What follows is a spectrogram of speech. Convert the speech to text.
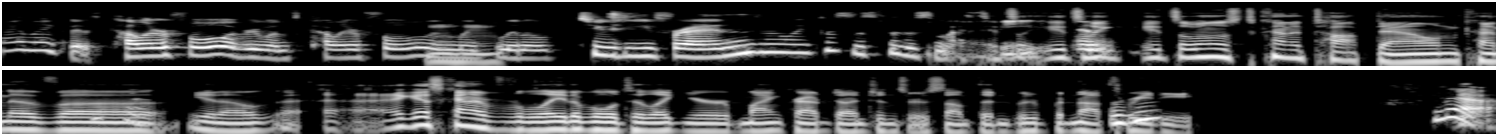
I like this colorful. Everyone's colorful and like Mhm. little 2D friends. And like this is this is my speed. It's like, it's And- like it's almost kind of top down, kind of uh, you know, I I guess kind of relatable to like your Minecraft dungeons or something, but, but not Mhm. 3D. yeah.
